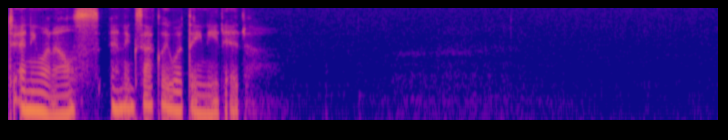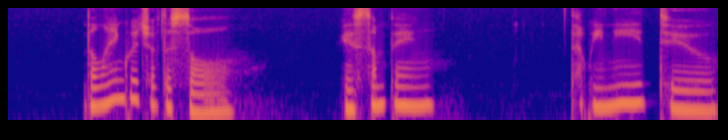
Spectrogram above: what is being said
to anyone else and exactly what they needed. The language of the soul is something that we need to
